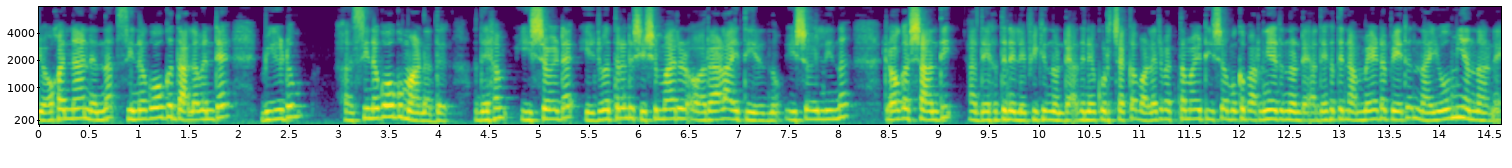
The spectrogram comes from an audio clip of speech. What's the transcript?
യോഹന്നാൻ എന്ന സിനഗോഗ് തലവന്റെ വീടും സിനഗോഗുമാണത്. അദ്ദേഹം ഈശോയുടെ എഴുപത്തിരണ്ട് ശിശുമാരിൽ ഒരാളായിത്തീരുന്നു. ഈശോയിൽ നിന്ന് രോഗശാന്തി അദ്ദേഹത്തിന് ലഭിക്കുന്നുണ്ട്. അതിനെക്കുറിച്ചൊക്കെ വളരെ വ്യക്തമായിട്ട് ഈശോ നമുക്ക് പറഞ്ഞു തരുന്നുണ്ട്. അദ്ദേഹത്തിന്റെ അമ്മയുടെ പേര് നയോമി എന്നാണ്.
